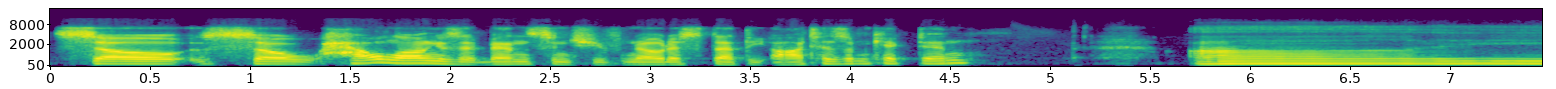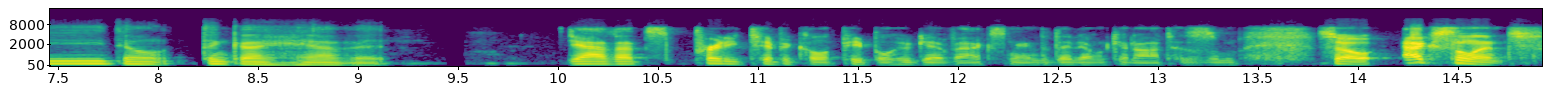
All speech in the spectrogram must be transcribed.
so, so how long has it been since you've noticed that the autism kicked in? I don't think I have it. Yeah, that's pretty typical of people who get vaccinated. They don't get autism. So excellent.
